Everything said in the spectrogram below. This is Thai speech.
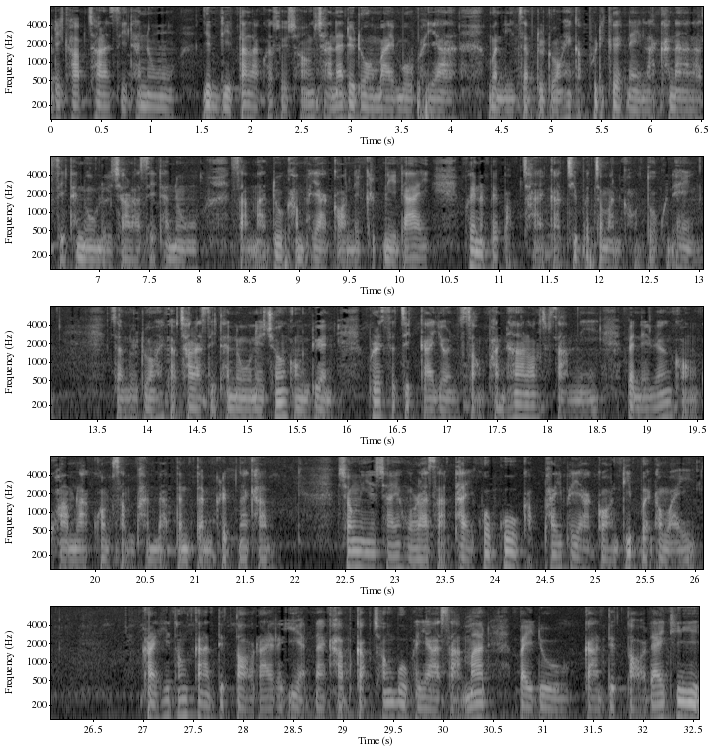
วัสดีครับ ชาวราศีธนู ยินดีต้อนรับเข้าสู่ช่องชาแนลดูดวงบายบูพยา วันนี้จะดูดวงให้กับผู้ที่เกิดในลัคนาราศีธนู หรือชาวราศีธนู สามารถดูคำพยากรณ์ในคลิปนี้ได้ เพื่อนำไปปรับใช้กับชีวิตประจำวันของตัวคุณเองจะดูดวงให้กับชาวราศีธนูในช่วงของเดือนพฤศจิกายน 2563 นี้ เป็นในเรื่องของความรักความสัมพันธ์แบบเต็มๆคลิปนะครับ ช่องนี้จะใช้โหราศาสตร์ไทยควบคู่กับไพ่พยากรณ์ที่เปิดเอาไว้ ใครที่ต้องการติดต่อรายละเอียดนะครับ กับช่องบูพยาสามารถไปดูการติดต่อได้ที่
